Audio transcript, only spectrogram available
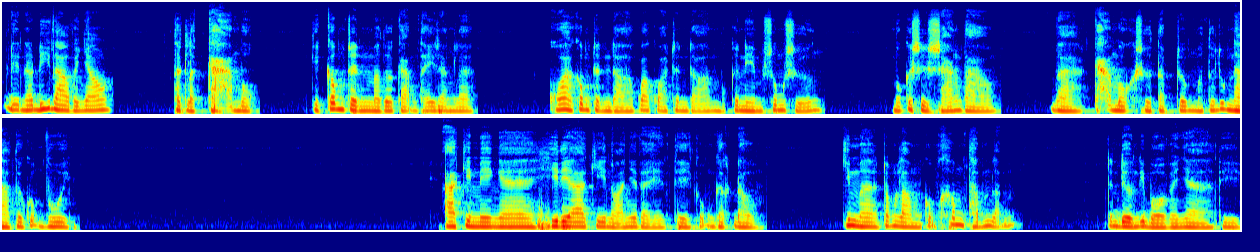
để nó đi vào với nhau. Thật là cả một cái công trình mà tôi cảm thấy rằng là qua công trình đó, qua quá trình đó, một cái niềm sung sướng, một cái sự sáng tạo và cả một sự tập trung mà tôi lúc nào tôi cũng vui. Akimi nghe Hideaki nói như vậy thì cũng gật đầu. Nhưng mà trong lòng cũng không thấm lắm. Trên đường đi bộ về nhà thì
